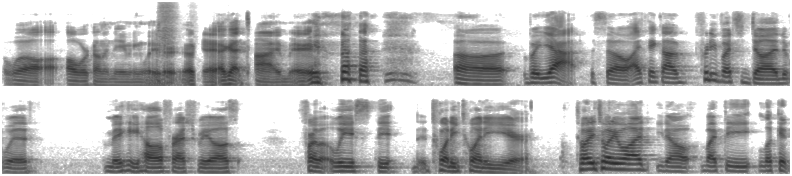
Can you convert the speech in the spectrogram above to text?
Well, I'll work on the naming later. Okay, I got time, Mary. uh, but yeah, so I think I'm pretty much done with making HelloFresh meals for at least the 2020 year. 2021, you know, might be looking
